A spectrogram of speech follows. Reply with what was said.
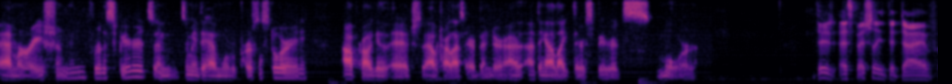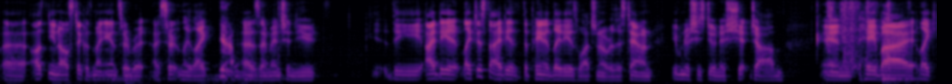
admiration for the spirits, and to me they have more of a personal story. I'll probably give the edge to Avatar: Last Airbender. I, I think I like their spirits more. There's especially the dive. Uh, I'll, you know, I'll stick with my answer, but I certainly like, Yeah. as I mentioned, you the idea, like just the idea that the painted lady is watching over this town, even if she's doing a shit job. And Hei Bai, like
